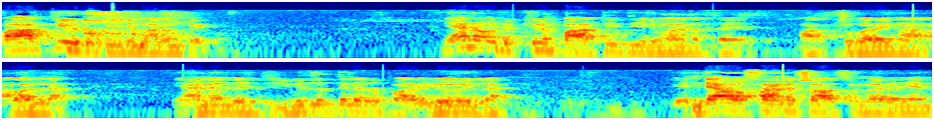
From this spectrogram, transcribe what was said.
പാർട്ടി ഒരു തീരുമാനം കൈക്കൊണ്ടു. ഞാൻ ഒരിക്കലും പാർട്ടി തീരുമാനത്തെ മറച്ചു പറയുന്ന ആളല്ല. ഞാൻ എന്റെ ജീവിതത്തിൽ അത് പറയുകയില്ല എന്റെ അവസാന ശ്വാസം വരെ ഞാൻ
